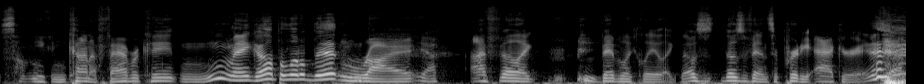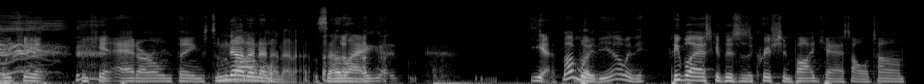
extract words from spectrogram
something you can kind of fabricate and make up a little bit and Right, yeah. I feel like biblically, like those those events are pretty accurate. Yeah, we can't we can't add our own things to the no, no, Bible. no, no, no, no. So like, yeah, I'm but with you. I'm with you. People ask if this is a Christian podcast all the time.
